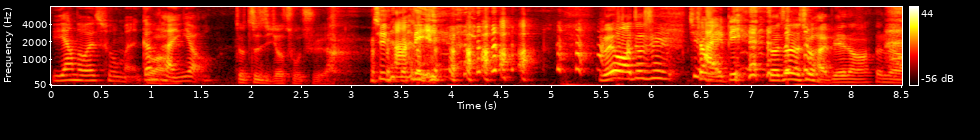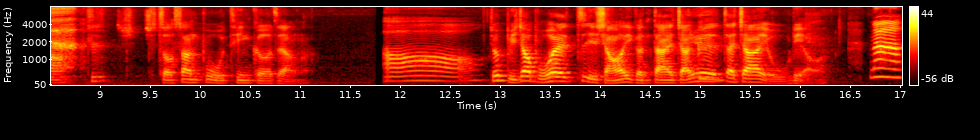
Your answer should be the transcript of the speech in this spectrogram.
一样都会出门，跟朋友。就自己就出去了。去哪里？没有啊，就去去海边。对，真的去海边啊，真的啊，去去走散步、听歌这样啊。哦。就比较不会自己想要一个人待在家，因为在家也无聊。那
